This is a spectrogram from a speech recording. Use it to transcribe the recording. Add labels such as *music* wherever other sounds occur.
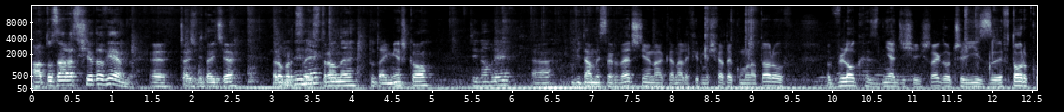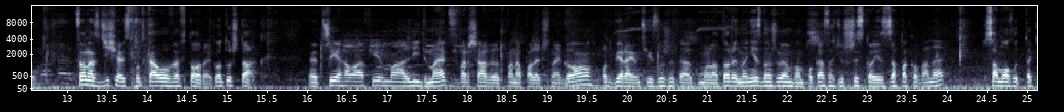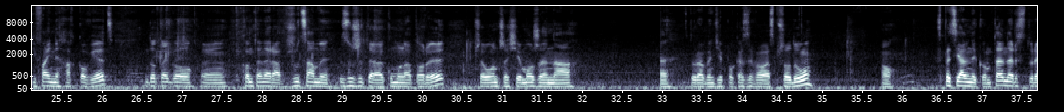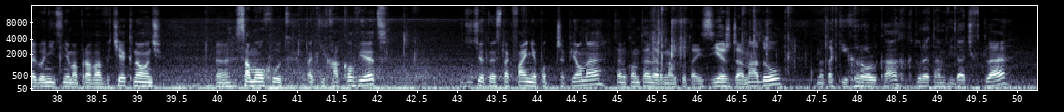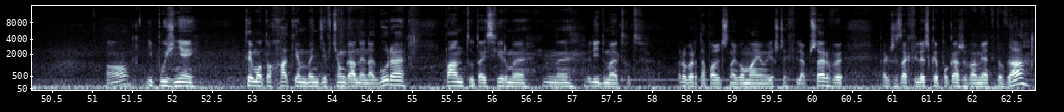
A to zaraz się dowiemy. E, Cześć, witajcie. Robert z tej strony, tutaj Mieszko. Dzień dobry. E, Witamy serdecznie na kanale firmy Świat Akumulatorów. Vlog z dnia dzisiejszego, czyli z wtorku. Co nas dzisiaj spotkało we wtorek? Otóż tak. e, Przyjechała firma LeadMed z Warszawy od pana Palecznego. Odbierają ci zużyte akumulatory. No nie zdążyłem wam pokazać, już wszystko jest zapakowane. Samochód taki fajny hakowiec. Do tego e, kontenera wrzucamy zużyte akumulatory. Przełączę się może na e, która będzie pokazywała z przodu. O, specjalny kontener, z którego nic nie ma prawa wycieknąć. E, samochód taki hakowiec. Widzicie, to jest tak fajnie podczepione. Ten kontener nam tutaj zjeżdża na dół na takich rolkach, które tam widać w tle. O, i później tym oto hakiem będzie wciągany na górę. Pan tutaj z firmy mm, Leadmet od Roberta Palecznego mają jeszcze chwilę przerwy, także za chwileczkę pokażę Wam jak to wygląda.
